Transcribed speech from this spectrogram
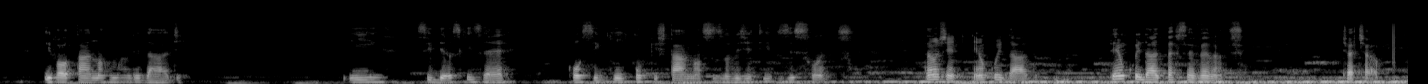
de voltar à normalidade. E, se Deus quiser, conseguir conquistar nossos objetivos e sonhos. Então, gente, tenham cuidado. Tenham cuidado e perseverança. Tchau, tchau.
